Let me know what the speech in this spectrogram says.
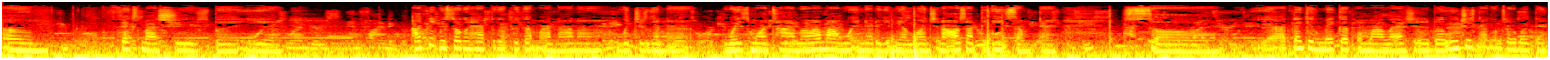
um, fix my shoes. But yeah, I think we're still gonna have to go pick up my nana, which is gonna waste more time. But my mom went in there to get me a lunch, and I also have to eat something. So yeah, I think it's makeup on my lashes, but we're just not gonna talk about that.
